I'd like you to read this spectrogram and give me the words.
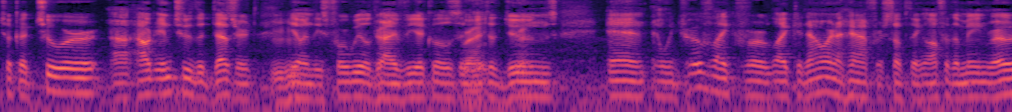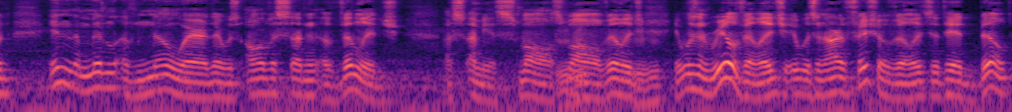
took a tour uh, out into the desert, you know, in these four wheel drive vehicles and Mm-hmm. Right, into the dunes. And, and we drove like for like an hour and a half or something off of the main road. In the middle of nowhere, there was all of a sudden a village. A I mean, a small, Mm-hmm. small village. It wasn't a real village. It was an artificial village that they had built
